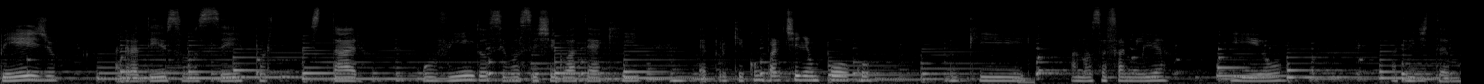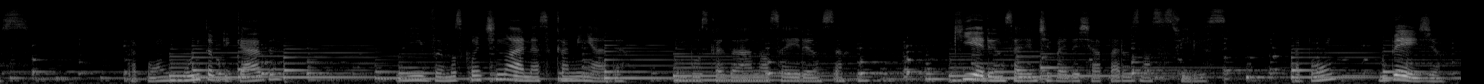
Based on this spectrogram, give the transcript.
Beijo, agradeço você por estar ouvindo. Se você chegou até aqui, é porque compartilha um pouco do que a nossa família e eu acreditamos. Tá bom? Muito obrigada e vamos continuar nessa caminhada em busca da nossa herança. Que herança a gente vai deixar para os nossos filhos? Tá bom? Um beijo!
